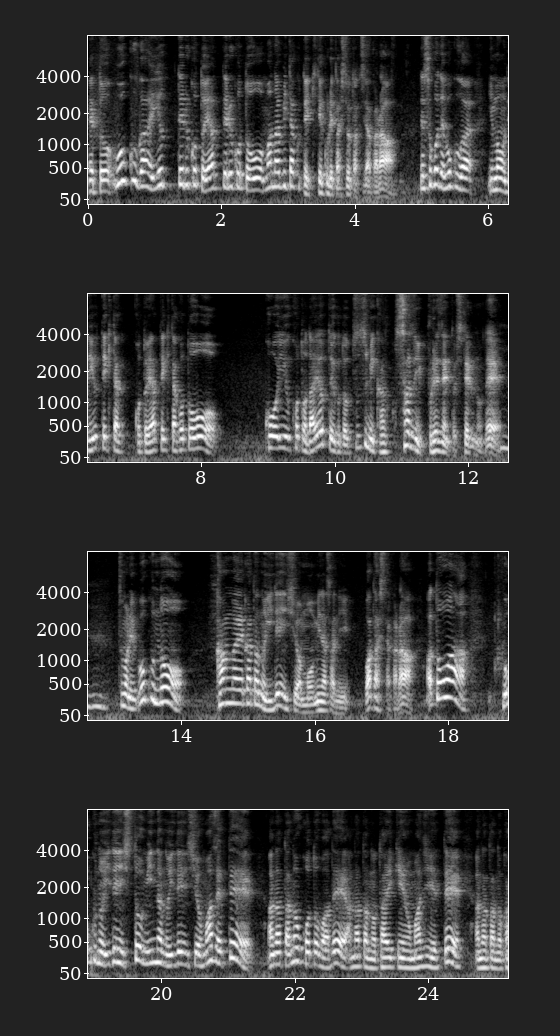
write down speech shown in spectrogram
えっと、僕が言ってることやってることを学びたくて来てくれた人たちだからでそこで僕が今まで言ってきたことやってきたことをこういうことだよということを包み隠さずにプレゼントしてるので、つまり僕の考え方の遺伝子はもう皆さんに渡したからあとは僕の遺伝子とみんなの遺伝子を混ぜてあなたの言葉であなたの体験を交えてあなたの考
